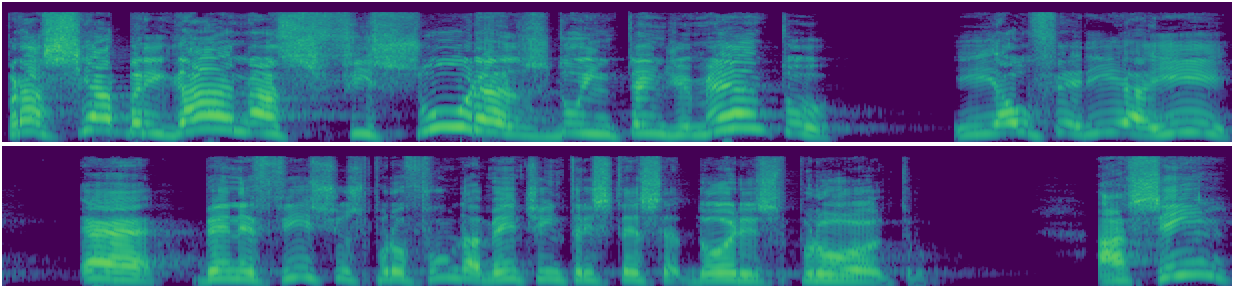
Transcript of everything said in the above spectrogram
para se abrigar nas fissuras do entendimento e auferir aí é, benefícios profundamente entristecedores para o outro. Assim,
